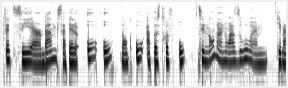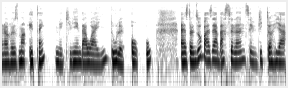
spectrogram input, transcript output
En fait, c'est un band qui s'appelle OO, donc O apostrophe O. C'est le nom d'un oiseau euh, qui est malheureusement éteint, mais qui vient d'Hawaï, d'où le OO. Euh, c'est un duo basé à Barcelone. C'est Victoria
